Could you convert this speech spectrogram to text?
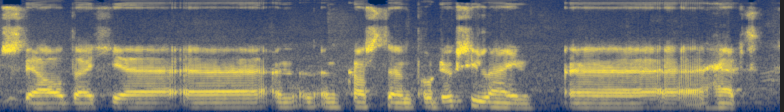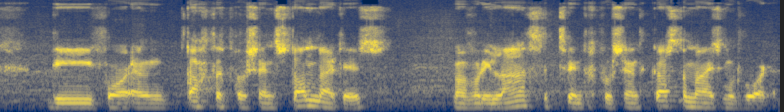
Stel dat je uh, een, een custom productielijn uh, hebt. Die voor een 80% standaard is. Maar voor die laatste 20% customized moet worden.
